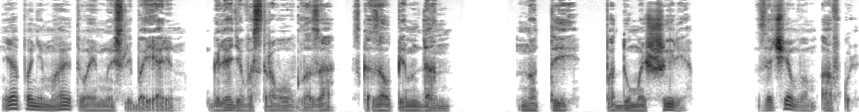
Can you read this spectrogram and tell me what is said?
Я понимаю твои мысли, боярин, глядя в острово в глаза, сказал Пемдан. Но ты подумай шире. Зачем вам Авкуль,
